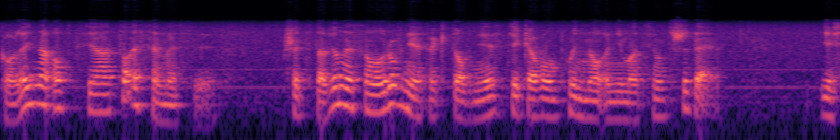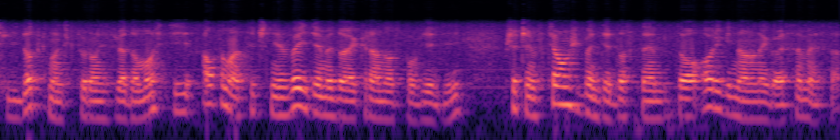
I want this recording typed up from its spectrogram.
Kolejna opcja to SMS-y. Przedstawione są równie efektownie z ciekawą płynną animacją 3D. Jeśli dotknąć którąś z wiadomości, automatycznie wejdziemy do ekranu odpowiedzi, przy czym wciąż będzie dostęp do oryginalnego SMS-a.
